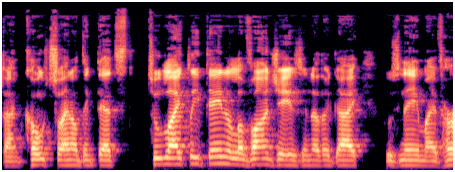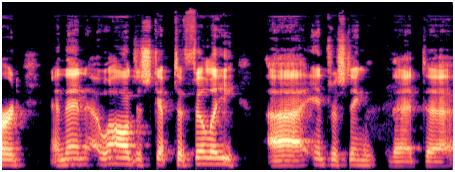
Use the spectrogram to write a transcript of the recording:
time coach. So I don't think that's too likely. Dana LeVangie is another guy whose name I've heard. And then well, I'll just skip to Philly. Uh, interesting that uh,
